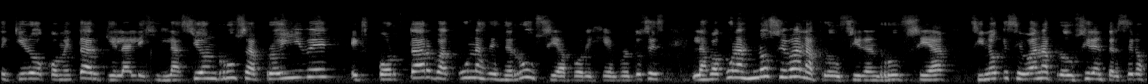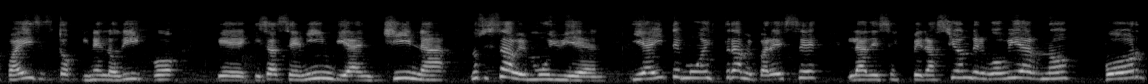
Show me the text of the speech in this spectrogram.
te quiero comentar que la legislación rusa prohíbe exportar vacunas desde Rusia, por ejemplo. Entonces, las vacunas no se van a producir en Rusia, sino que se van a producir en terceros países. Esto Ginés lo dijo, que quizás en India, en China, no se sabe muy bien. Y ahí te muestra, me parece, la desesperación del gobierno por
